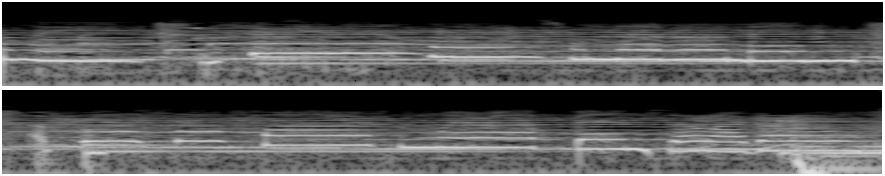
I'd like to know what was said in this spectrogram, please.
Easily. Interior wounds will never mend. I feel so far from where I've been, so I go.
